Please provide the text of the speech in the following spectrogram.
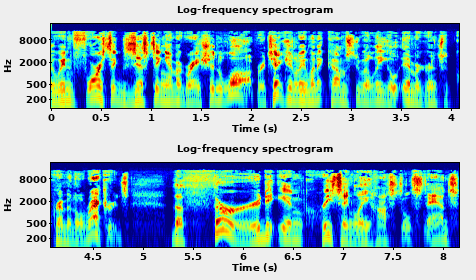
to enforce existing immigration law, particularly when it comes to illegal immigrants with criminal records. The third increasingly hostile stance,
